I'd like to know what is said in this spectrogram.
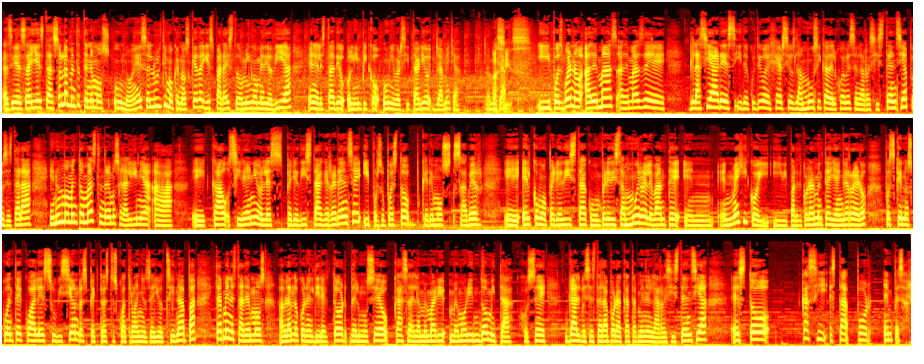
Así es, ahí está. Solamente tenemos uno, ¿eh? es el último que nos queda y es para este domingo mediodía en el Estadio Olímpico Universitario. Llame ya. Llame Así es. Y pues bueno, además, además de glaciares y de cultivo de ejercios, la música del jueves en la Resistencia, pues estará en un momento más. Tendremos en la línea a eh, Cao Sirenio, él es periodista guerrerense y por supuesto queremos saber eh, él como periodista, como un periodista muy relevante en, en México y, particularmente allá en Guerrero, pues que nos cuente cuál es su visión respecto a estos cuatro años de Ayotzinapa. También estaremos hablando con el director del Museo Casa de la Memoria, Memoria Indómita, José Galvez, estará por acá también en la Resistencia. Esto casi está por empezar.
